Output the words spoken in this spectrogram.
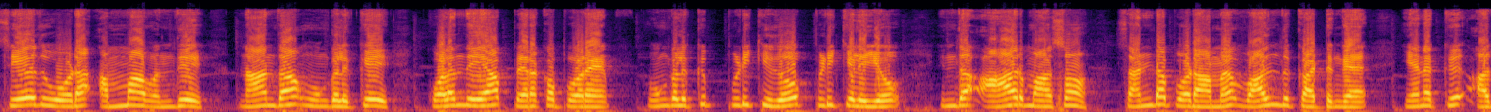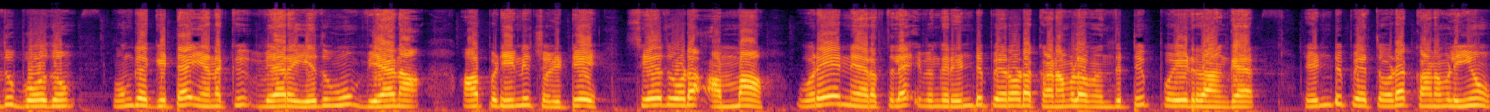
சேதுவோட அம்மா வந்து நான் தான் உங்களுக்கு குழந்தையா பிறக்க போகிறேன் உங்களுக்கு பிடிக்குதோ பிடிக்கலையோ இந்த ஆறு மாதம் சண்டை போடாமல் வாழ்ந்து காட்டுங்க. எனக்கு அது போதும். உங்ககிட்ட எனக்கு வேற எதுவும் வேணாம். அப்படின்னு சொல்லிட்டு சேதுவோட அம்மா ஒரே நேரத்தில் இவங்க ரெண்டு பேரோட கனவுல வந்துட்டு போயிடுறாங்க. ரெண்டு பேர்த்தோட கனவுலையும்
